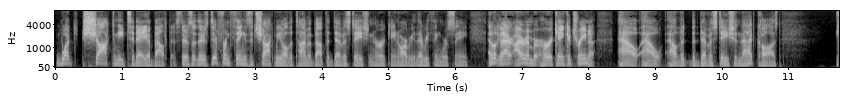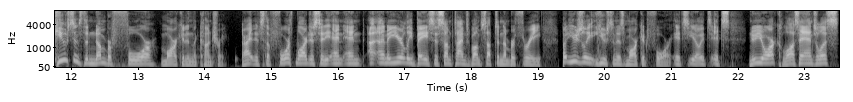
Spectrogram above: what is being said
what shocked me today about this. There's there's different things that shock me all the time about the devastation, Hurricane Harvey, and everything we're seeing. And look, I, I remember Hurricane Katrina, how how how the, the devastation that caused. Houston's the number four market in the country. Right, it's the fourth largest city, and and uh, on a yearly basis, sometimes bumps up to number three, but usually Houston is market four. It's you know it's it's New York, Los Angeles,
